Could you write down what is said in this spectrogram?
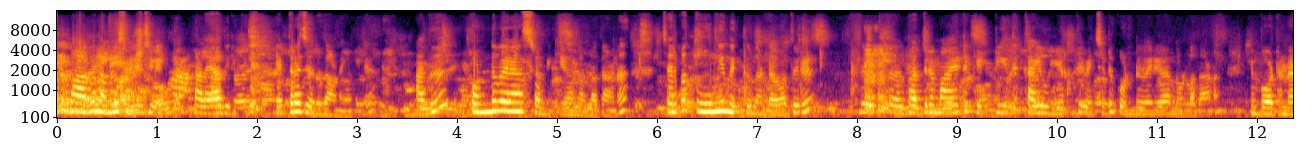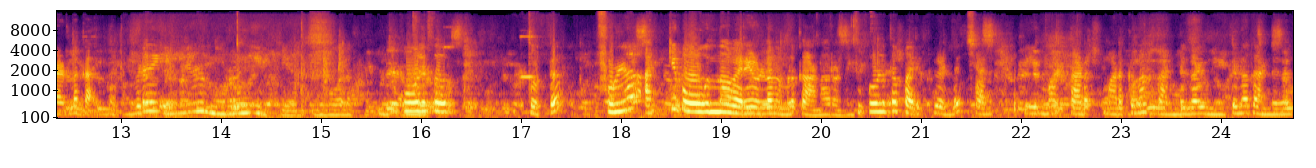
ഒരു ഭാഗം നമ്മൾ സൂക്ഷിച്ചു വെക്കുക. കളയാതിരിക്കുക. എത്ര ചെറുതാണെങ്കിൽ അത് കൊണ്ടുവരാൻ ശ്രമിക്കുക എന്നുള്ളതാണ്. ചിലപ്പോൾ തൂങ്ങി നിൽക്കുന്നുണ്ടാവും. അതൊരു ഭദ്രമായിട്ട് കെട്ടിയിട്ട് കൈ ഉയർത്തി വെച്ചിട്ട് കൊണ്ടുവരിക എന്നുള്ളതാണ് ഇമ്പോർട്ടന്റ് ആയിട്ടുള്ള കാര്യം. ഇവിടെ എല്ലാം നുറുങ്ങിയിരിക്കുകയാണ്. ഇതുപോലെ ഇതുപോലെ തൊട്ട് ഫുള്ള് അറ്റു പോകുന്ന വരെയുള്ള നമ്മൾ കാണാറുണ്ട്. ഇതുപോലത്തെ പരിക്കുകളിൽ ചല ഈ തട മടക്കുന്ന തണ്ടുകൾ നീട്ടുന്ന തണ്ടുകൾ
